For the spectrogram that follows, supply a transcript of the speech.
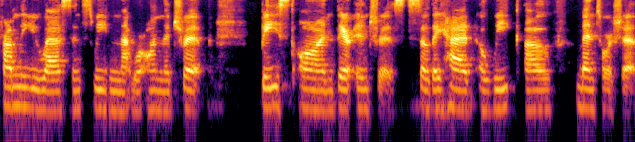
from the US and Sweden that were on the trip based on their interests. So they had a week of mentorship.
